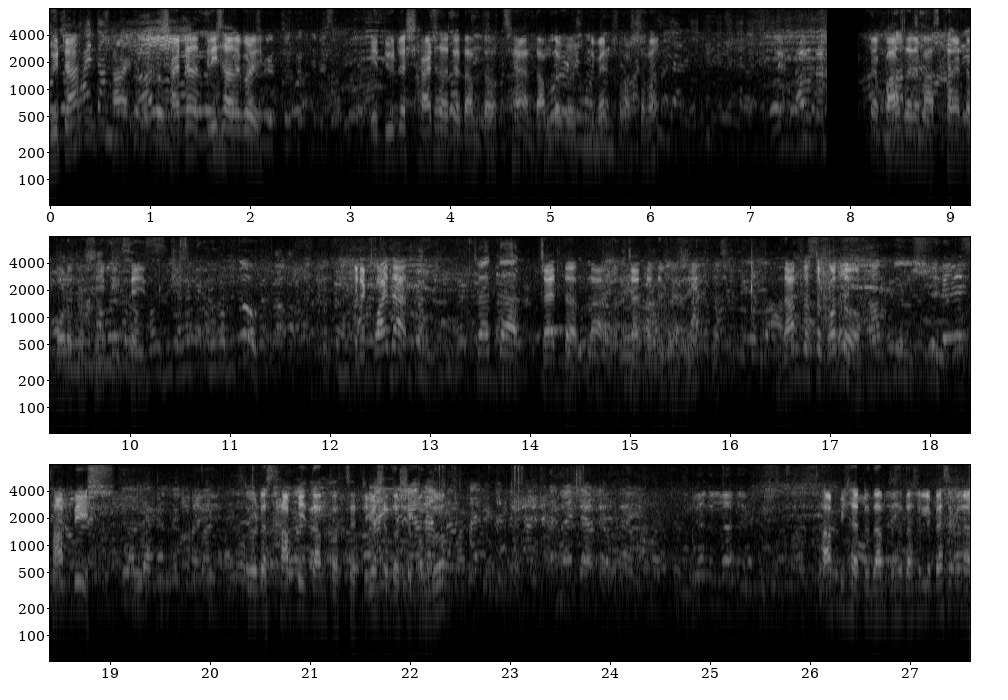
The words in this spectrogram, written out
দুইটা? ষাট হাজার তিরিশ হাজার করে। এই দুইটা ষাট হাজার দামটা হচ্ছে হ্যাঁ দামটা করে নেবেন সমস্যা নাই। একটা বাজারে মাঝখানে একটা বড় খাসি বিগ সাইজ এটা কয় দাঁত? চার দাঁত। চার দাঁত না চার দাঁতের দাম চাচ্ছে কত? ছাব্বিশ। তো এটা ছাব্বিশ দাম চাচ্ছে ঠিক আছে দর্শক বন্ধু? ছাব্বিশ হাজার দাম চাচ্ছে আসলে বেচা কেনা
